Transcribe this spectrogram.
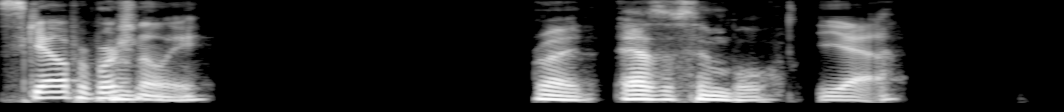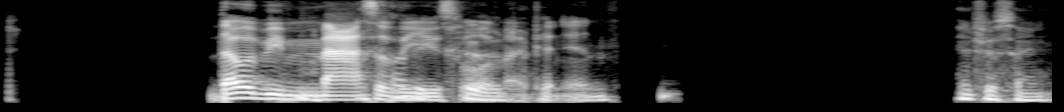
scale proportionally. Right, as a symbol. Yeah. That would be hmm, massively useful, in my opinion. Interesting.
